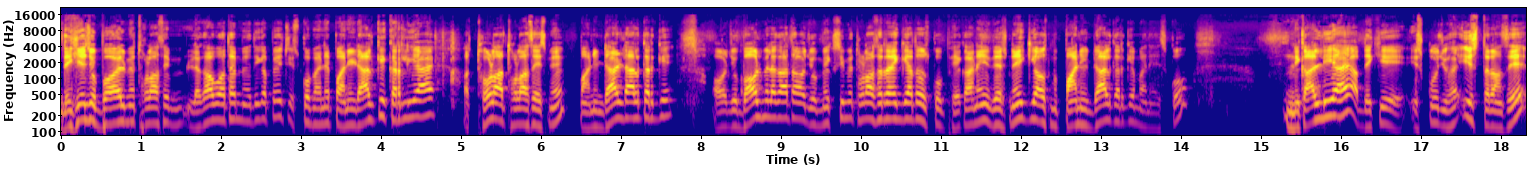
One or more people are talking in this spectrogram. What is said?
देखिए, जो बॉयल में थोड़ा से लगा हुआ था मेहंदी का पेस्ट इसको मैंने पानी डाल के कर लिया है और थोड़ा थोड़ा सा इसमें पानी डाल डाल करके और जो बाउल में लगा था और जो मिक्सी में थोड़ा सा रह गया था, उसको फेंका नहीं वेस्ट नहीं किया, उसमें पानी डाल करके मैंने इसको निकाल लिया है। अब देखिए, इसको जो है इस तरह से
